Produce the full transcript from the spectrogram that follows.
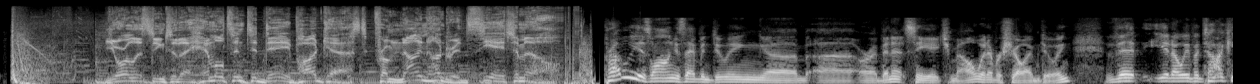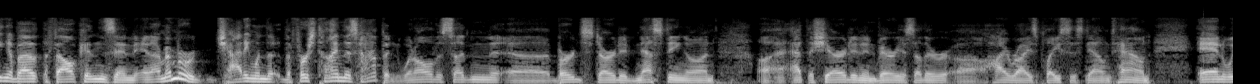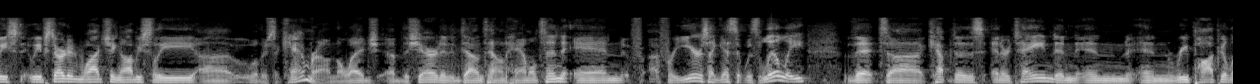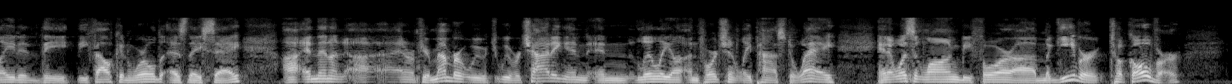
You're listening to the Hamilton Today podcast from 900 CHML. Probably as long as I've been doing, uh, uh, or I've been at CHML, whatever show I'm doing, that, you know, we've been talking about the Falcons and, and I remember chatting when the, the first time this happened, when all of a sudden, uh, birds started nesting on, uh, at the Sheraton and various other, uh, high rise places downtown. And we, st- we've started watching, obviously, uh, well, there's a camera on the ledge of the Sheraton in downtown Hamilton and f- for years, I guess it was Lily that uh, kept us entertained and, and and repopulated the the Falcon world, as they say. Uh, and then uh, I don't know if you remember, we were, we were chatting, and and Lily uh, unfortunately passed away, and it wasn't long before uh, McKeever took over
